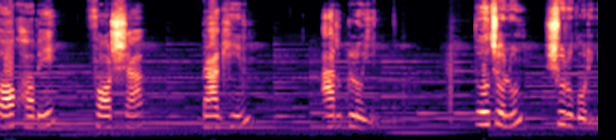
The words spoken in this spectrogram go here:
ত্বক হবে, ফর্সা, দাগহীন আর গ্লোয়িং তো চলুন শুরু করি।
